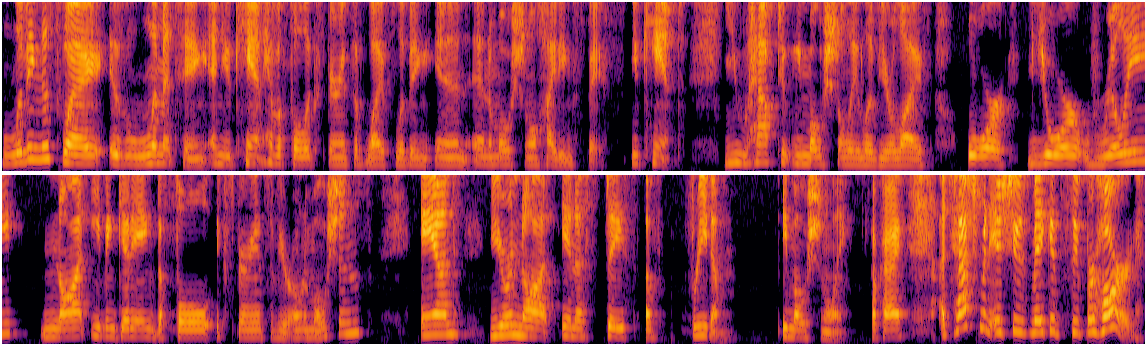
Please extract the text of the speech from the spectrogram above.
living this way is limiting and you can't have a full experience of life living in an emotional hiding space you can't you have to emotionally live your life or you're really not even getting the full experience of your own emotions and you're not in a space of freedom emotionally okay attachment issues make it super hard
